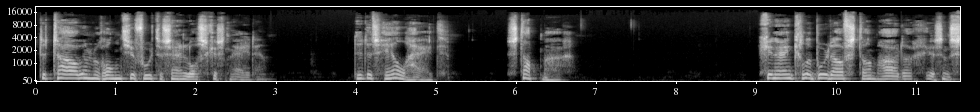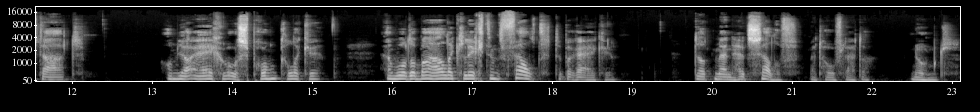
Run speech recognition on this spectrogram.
De touwen rond je voeten zijn losgesneden. Dit is heelheid. Stap maar. Geen enkele Boeddha-afstamhouder is in staat om jouw eigen oorspronkelijke en wonderbaarlijk lichtend veld te bereiken, dat men het zelf met hoofdletter noemt.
